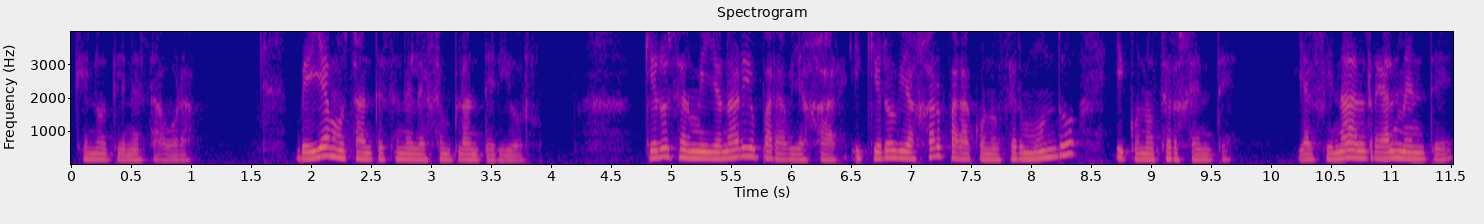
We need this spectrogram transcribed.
que no tienes ahora. Veíamos antes en el ejemplo anterior. Quiero ser millonario para viajar y quiero viajar para conocer mundo y conocer gente. Y al final, realmente,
